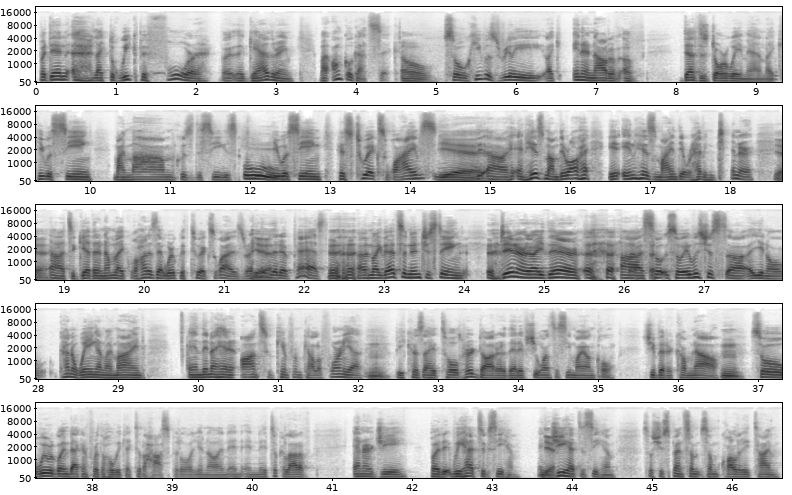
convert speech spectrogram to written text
But then, like the week before the, the gathering, my uncle got sick. Oh. So he was really like in and out of, of death's doorway, man. Like he was seeing my mom, who's deceased. Ooh. He was seeing his two ex-wives. Yeah. The, uh, and his mom. They were all ha- in, his mind. They were having dinner. Yeah. Uh, together, and I'm like, well, how does that work with two ex-wives, right? Yeah. that have passed. I'm like, that's an interesting dinner right there. Uh, so, so it was just, uh, you know, kind of weighing on my mind. And then I had an aunt who came from California Mm. because I had told her daughter that if she wants to see my uncle, she better come now. Mm. So we were going back and forth the whole week, like to the hospital, you know, and, and, and it took a lot of energy, but it, we had to see him. and Yeah. G had to see him, so she spent some some quality time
